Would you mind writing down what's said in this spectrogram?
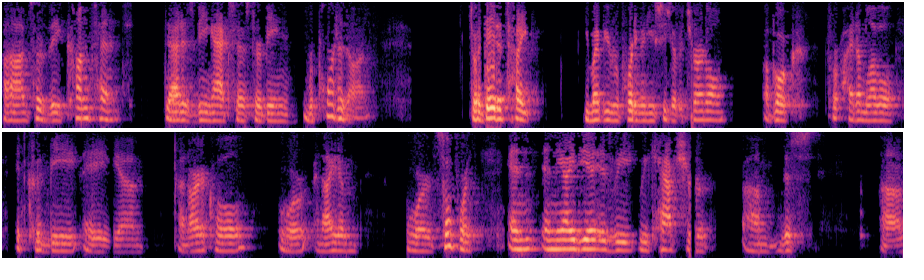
uh, sort of the content that is being accessed or being reported on. So a data type, you might be reporting on usage of a journal, a book for item level. It could be a um, an article or an item or so forth. And, and the idea is we, we capture um, this uh,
